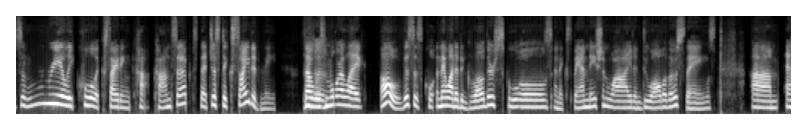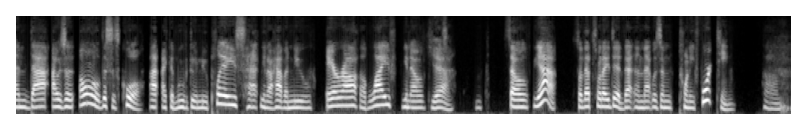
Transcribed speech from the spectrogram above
It's a really cool, exciting co- concept that just excited me. So it was more like, oh, this is cool. And they wanted to grow their schools and expand nationwide and do all of those things. Um, and that I was, a, oh, this is cool. I, I could move to a new place, ha- you know, have a new era of life, you know. Yeah. So yeah, so that's what I did. That and that was in 2014. Um,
